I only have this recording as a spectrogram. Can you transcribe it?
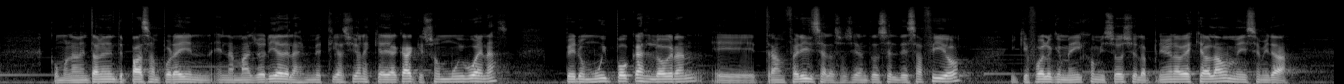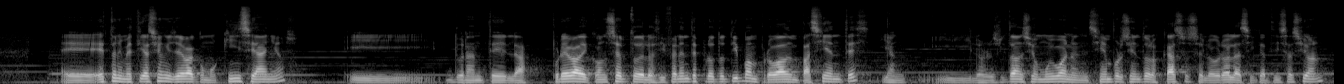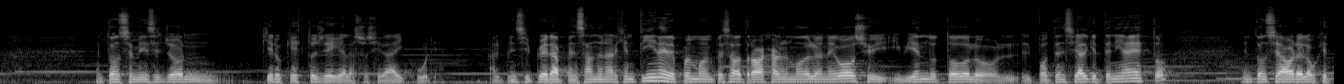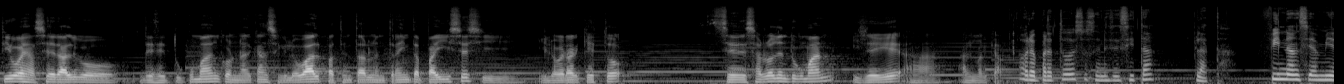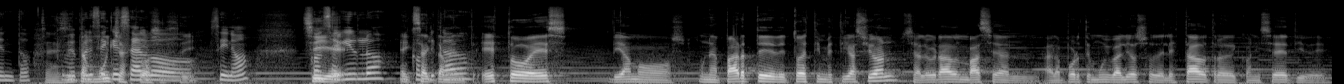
como lamentablemente pasan por ahí en, en la mayoría de las investigaciones que hay acá, que son muy buenas, pero muy pocas logran eh, transferirse a la sociedad. Entonces el desafío, y que fue lo que me dijo mi socio la primera vez que hablamos, me dice, mira, eh, esta es una investigación que lleva como 15 años y durante la prueba de concepto de los diferentes prototipos han probado en pacientes y, han- y los resultados han sido muy buenos. En el 100% de los casos se logró la cicatrización. Entonces me dice, yo quiero que esto llegue a la sociedad y cure. Al principio era pensando en Argentina y después hemos empezado a trabajar en el modelo de negocio y, viendo todo el potencial que tenía esto. Entonces ahora el objetivo es hacer algo desde Tucumán con un alcance global, patentarlo en 30 países y, lograr que esto se desarrolle en Tucumán y llegue al mercado. Ahora, para todo eso se necesita plata, financiamiento, que me parece que es algo, cosas, sí, ¿no? Sí, eh, Conseguirlo es complicado. Exactamente. Esto es, digamos, una parte de toda esta investigación. Se ha logrado en base al, al aporte muy valioso del Estado a través de CONICET y de,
